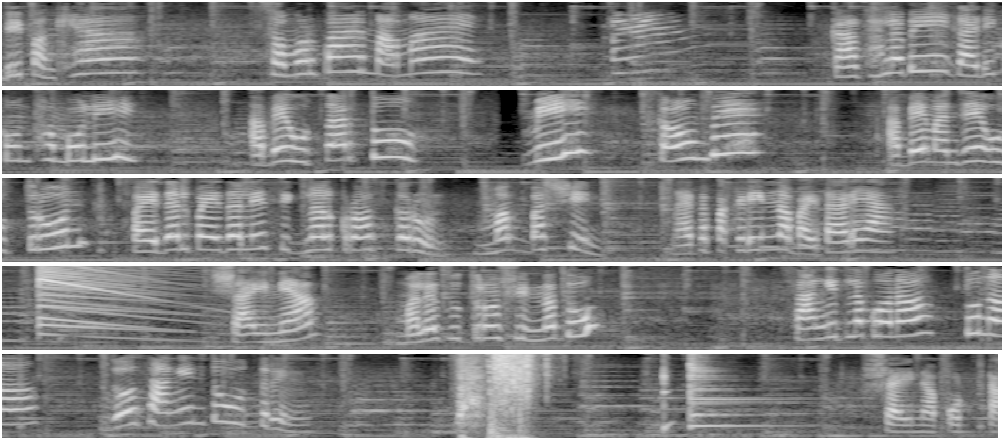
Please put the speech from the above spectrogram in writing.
बे पंख्या समोर पाय मामा आहे का झालं बे गाडी कोण थांबवली अबे उतर। बैताड्या शायन्या मलाच उतरवशील ना तू? सांगितलं कोण? तू ना. जो सांगीन तो उतरीन. शायना पोट्टा.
